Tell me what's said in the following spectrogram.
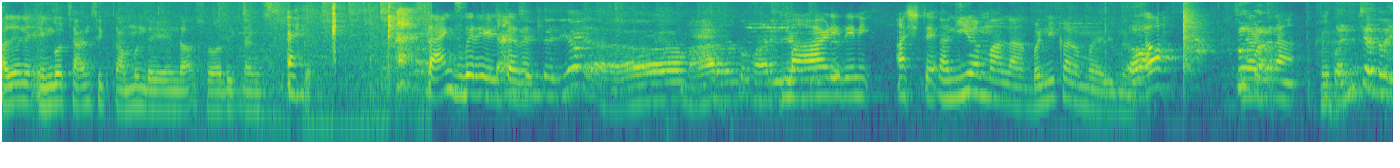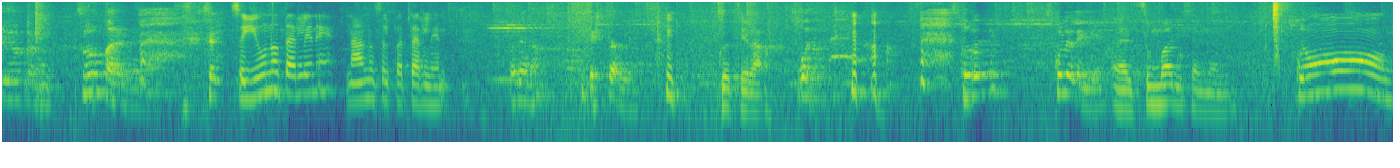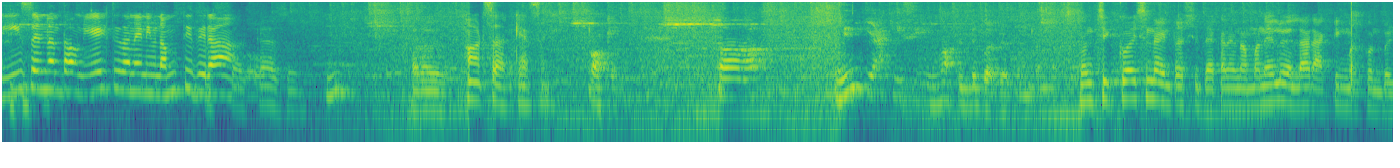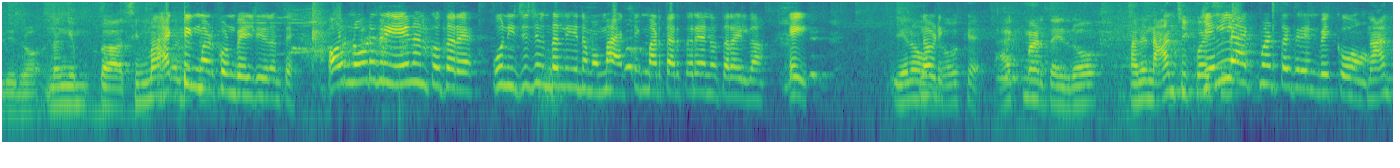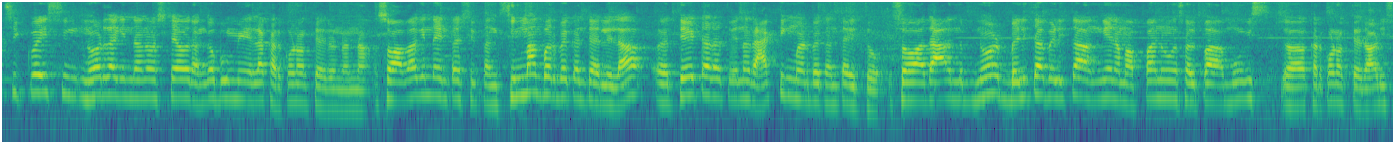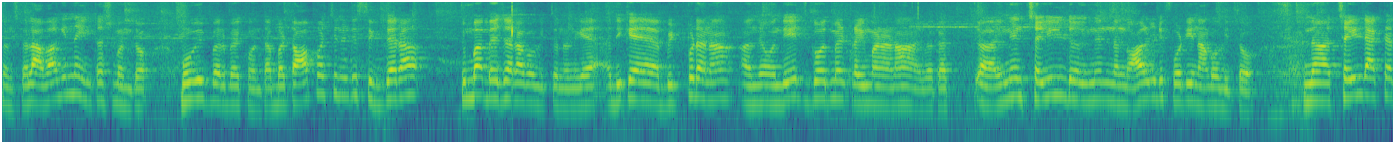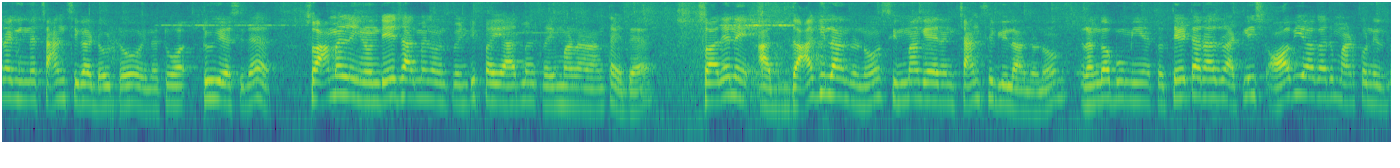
ಅದೇನೆ ಹೆಂಗೋ ಚಾನ್ಸ್ ಸಿಕ್ತು ಅಮ್ಮನ ದಯೆಯಿಂದ ಸೊ ಅದಕ್ಕೆ ಥ್ಯಾಂಕ್ಸ್ ಥ್ಯಾಂಕ್ಸ್ ಬೇರೆ ಹೇಳ್ತಾರೆ. ಮಾಡಿದ್ದೀನಿ ಅಷ್ಟೇ. ನಾನು ಈ ಅಮ್ಮ ಅಲ್ಲ ಬನ್ನಿ ಕಾಳಮ್ಮ ಹೇಳಿದ್ನ ಪಂಚಂದ್ರ ಯುವಕರು ಸೂಪರ್ ಸೊ ಇವನು ತರ್ಲೇನೆ ನಾನು ಸ್ವಲ್ಪ ತರ್ಲೇನೆ. ಗೊತ್ತೀರಾ ಎಷ್ಟು ತರಲಿ? ಗೊತ್ತಿಲ್ಲ. ದಿವಸ ನಾನು. ಡೀಸೆಂಟ್ ಅಂತ ಅವ್ನು ಹೇಳ್ತಿದ್ದಾನೆ ನೀವು ನಂಬ್ತಿದ್ದೀರಾ? ಹಾಟ್ ಸರ್ ಕ್ಯಾಸನ್. ಓಕೆ ನಿಮಗೆ ಯಾಕೆ ಈ ಸಿನಿಮಾ ಫೀಲ್ಡಿಗೆ ಬರಬೇಕು ಅಂತ? ನಂಗೆ ಚಿಕ್ಕ ವಯಸ್ಸಿಂದ ಇಂಟ್ರೆಸ್ಟ್ ಇದೆ ಯಾಕಂದರೆ ನಮ್ಮ ಮನೆಯಲ್ಲೂ ಎಲ್ಲರೂ ಆ್ಯಕ್ಟಿಂಗ್ ಮಾಡ್ಕೊಂಡು ಬೆಳೆದಿದ್ರು. ನನಗೆ ಸಿನಿಮಾ ಆಕ್ಟಿಂಗ್ ಮಾಡ್ಕೊಂಡು ಬೆಳೆದಿದ್ರಂತೆ. ಅವ್ರು ನೋಡಿದ್ರೆ ಏನ್ ಅನ್ಕೋತಾರೆ? ಓ ನಿಜ ಜೀವನದಲ್ಲಿ ನಮ್ಮಮ್ಮ ಆಕ್ಟಿಂಗ್ ಮಾಡ್ತಾ ಇರ್ತಾರೆ ಅನ್ನೋ ತರ ಇಲ್ವಾ? ಏಯ್ ಏನೋ ನೋಡಿ. ಓಕೆ ಆ್ಯಕ್ಟ್ ಮಾಡ್ತಾ ಇದ್ರು. ಅಂದರೆ ನಾನು ಚಿಕ್ಕ ಎಲ್ಲ ಆಕ್ಟ್ ಮಾಡ್ತಾ ಇದ್ರೆ ಏನ್ ಬೇಕು? ನಾನು ಚಿಕ್ಕ ವಯಸ್ಸಿನ ನೋಡ್ದಾಗಿಂದನೂ ಅಷ್ಟೇ ಅವ್ರ ರಂಗಭೂಮಿ ಎಲ್ಲ ಕರ್ಕೊಂಡು ಹೋಗ್ತಾ ಇದ್ರು ನನ್ನ. ಸೊ ಅವಾಗಿಂದ ಇಂಟ್ರೆಸ್ಟ್ ಇತ್ತು. ನಂಗೆ ಸಿನಿಮಾಗೆ ಬರ್ಬೇಕಂತ ಇರಲಿಲ್ಲ. ಥಿಯೇಟರ್ ಅಥವಾ ಏನಾದ್ರು ಆಕ್ಟಿಂಗ್ ಮಾಡ್ಬೇಕಂತ ಇತ್ತು. ಸೊ ಅದ ನೋಡಿ ಬೆಳೀತಾ ಬೆಳೀತಾ ಹಂಗೆ ನಮ್ಮ ಅಪ್ಪನೂ ಸ್ವಲ್ಪ ಮೂವೀಸ್ ಕರ್ಕೊಂಡು ಹೋಗ್ತಾ ಇದ್ರು ಆಡಿಷನ್ಸ್ಗೆಲ್ಲ ಅವಾಗಿಂದ ಇಂಟ್ರೆಸ್ಟ್ ಬಂತು. ಮೂವಿಗೆ ಬರಬೇಕು ಅಂತ. ಬಟ್ ಆಪರ್ಚುನಿಟಿ ಸಿಗ್ದಾರ? ತುಂಬ ಬೇಜಾರಾಗೋಗಿತ್ತು ನನಗೆ. ಅದಕ್ಕೆ ಬಿಟ್ಬಿಡೋಣ, ಅಂದರೆ ಒಂದು ಏಜ್ಗೆ ಹೋದ್ಮೇಲೆ ಟ್ರೈ ಮಾಡೋಣ. ಇವಾಗ ಇನ್ನೇನು ಚೈಲ್ಡ್ ಇನ್ನೇನು ನಂಗೆ ಆಲ್ರೆಡಿ ಫೋರ್ಟೀನ್ ಆಗೋಗಿತ್ತು. ಇನ್ನು ಚೈಲ್ಡ್ ಆ್ಯಕ್ಟರಾಗಿ ಇನ್ನೂ ಚಾನ್ಸ್ ಸಿಗೋ ಡೌಟು ಇನ್ನು ಟೂ ಟೂ ಇಯರ್ಸ್ ಇದೆ. ಸೊ ಆಮೇಲೆ ಇನ್ನೊಂದು ಏಜ್ ಆದಮೇಲೆ ಒಂದು ಟ್ವೆಂಟಿ ಫೈವ್ ಆದಮೇಲೆ ಟ್ರೈ ಮಾಡೋಣ ಅಂತ ಇದೆ. ಸೊ ಅದೇನೇ, ಅದಾಗಿಲ್ಲ ಅಂದ್ರೂ ಸಿನಿಮಾಗೆ ನಂಗೆ ಚಾನ್ಸ್ ಸಿಗಲಿಲ್ಲ ಅಂದ್ರೂ ರಂಗಭೂಮಿ ಅಥವಾ ಥಿಯೇಟರ್ ಆದರೂ ಅಟ್ಲೀಸ್ಟ್ ಆವಿ ಆಗಾದ್ರೂ ಮಾಡ್ಕೊಂಡಿರ್ಬೇಕು.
